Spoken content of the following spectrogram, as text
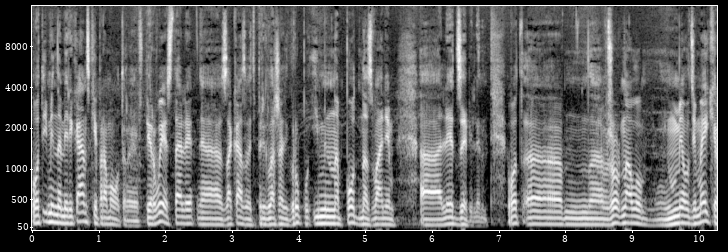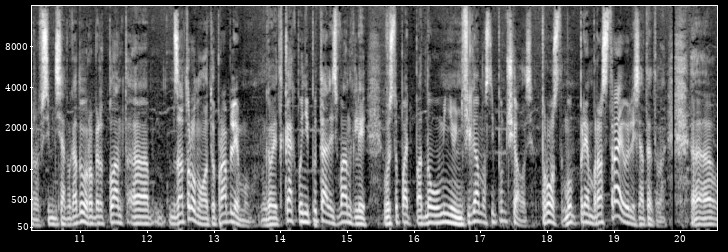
вот именно американские промоутеры впервые стали э, заказывать, приглашать группу именно под названием Led Zeppelin. Вот в журналу Melody Maker в 70-м году Роберт Плант затронул эту проблему. Говорит, как мы не пытались в Англии выступать под новым именем, нифига нас не получалось. Просто мы прям расстраивались от этого. Э,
